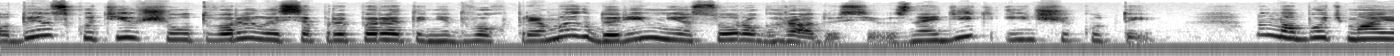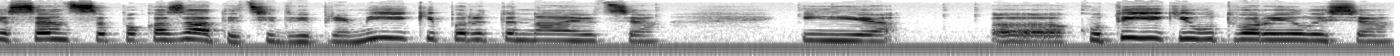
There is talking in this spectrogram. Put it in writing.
Один з кутів, що утворилися при перетині двох прямих, дорівнює 40 градусів. Знайдіть інші кути. Ну, мабуть, має сенс показати ці дві прямі, які перетинаються, і е, кути, які утворилися.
